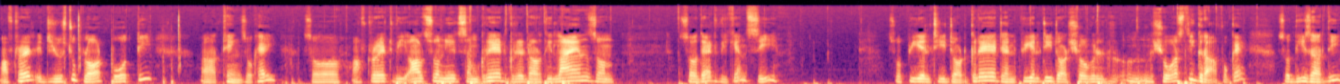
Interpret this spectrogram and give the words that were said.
after it it used to plot both the uh, things okay? So after it we also need some grid grid or the lines on so that we can see so plt dot grid and plt dot show will um, show us the graph okay? So these are the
